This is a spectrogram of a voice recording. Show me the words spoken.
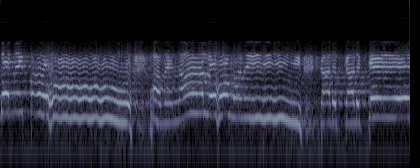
نہیں پاؤ ہمیں لال ہو منی کر کر کے۔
